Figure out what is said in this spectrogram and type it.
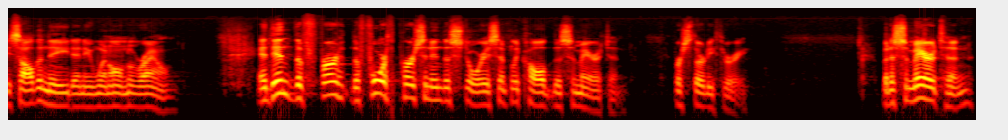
He saw the need and he went on around. And then the, first, the fourth person in the story is simply called the Samaritan. Verse 33. But a Samaritan,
